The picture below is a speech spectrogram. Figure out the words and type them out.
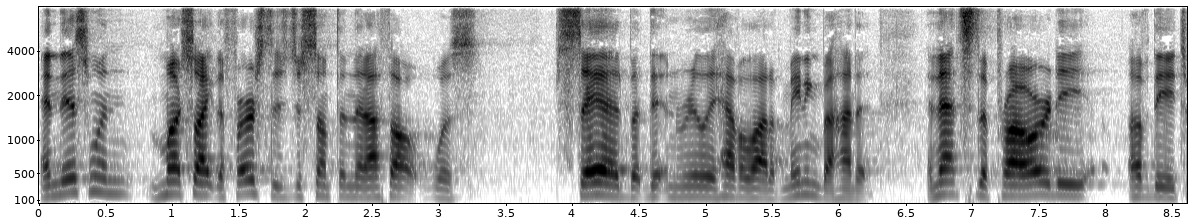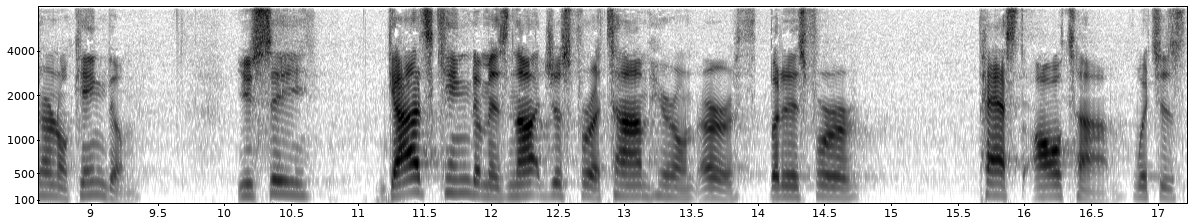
And this one, much like the first, is just something that I thought was said but didn't really have a lot of meaning behind it. And that's the priority of the eternal kingdom. You see, God's kingdom is not just for a time here on earth, but it is for past all time, which is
